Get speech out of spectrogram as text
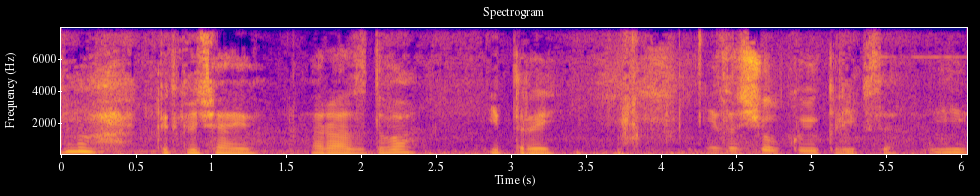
Ну, підключаю раз, два і три. і защолкую кліпси. І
